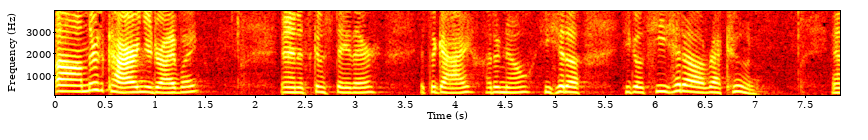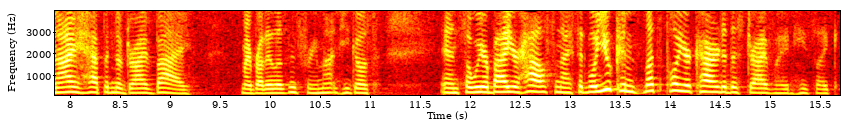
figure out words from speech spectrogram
um, There's a car in your driveway and it's going to stay there. It's a guy. I don't know. He hit a, he goes, he hit a raccoon. And I happened to drive by. My brother lives in Fremont and he goes, and so we were by your house, and I said, Well, you can, let's pull your car into this driveway. And he's like,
